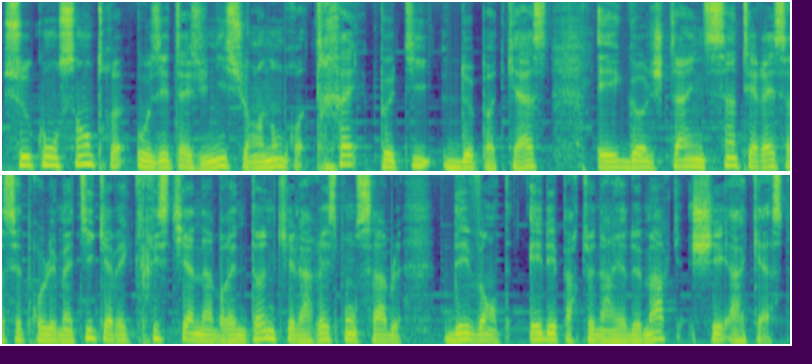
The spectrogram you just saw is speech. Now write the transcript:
se concentrent aux États-Unis sur un nombre très petit de podcasts. Et Goldstein s'intéresse à cette problématique avec Christiana Brenton, qui est la responsable des ventes et des partenariats de marque chez Acast.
